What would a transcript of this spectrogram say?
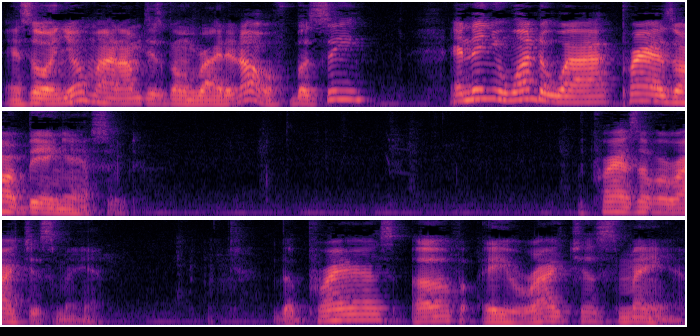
And so in your mind, I'm just going to write it off. But see, and then you wonder why prayers aren't being answered. The prayers of a righteous man. The prayers of a righteous man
